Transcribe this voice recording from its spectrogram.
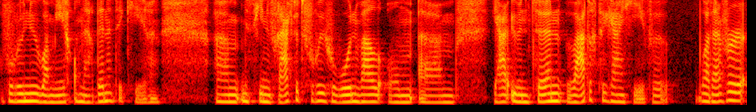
voor u nu wat meer om naar binnen te keren. Um, misschien vraagt het voor u gewoon wel om um, ja, uw tuin water te gaan geven. Whatever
